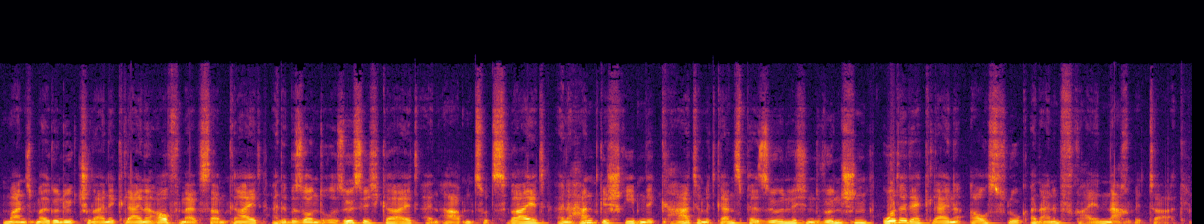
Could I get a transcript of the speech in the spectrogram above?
Manchmal genügt schon eine kleine Aufmerksamkeit, eine besondere Süßigkeit, ein Abend zu zweit, eine handgeschriebene Karte mit ganz persönlichen Wünschen oder der kleine Ausflug an einem freien Nachmittag.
